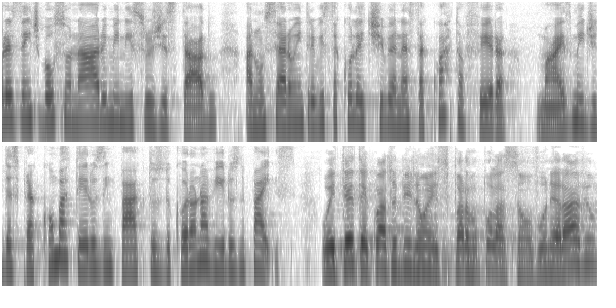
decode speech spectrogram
presidente Bolsonaro e ministros de Estado anunciaram em entrevista coletiva nesta quarta-feira mais medidas para combater os impactos do coronavírus no país. 84 bilhões para a população vulnerável,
